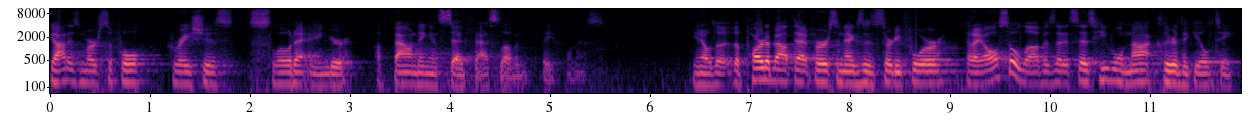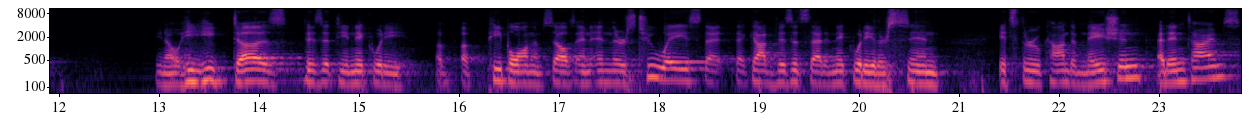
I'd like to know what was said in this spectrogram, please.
God is merciful, gracious, slow to anger, abounding in steadfast love and faithfulness. You know, the, the part about that verse in Exodus 34 that I also love is that it says, He will not clear the guilty. You know, He, he does visit the iniquity of, of people on themselves. And, and there's two ways that, that God visits that iniquity, their sin. It's through condemnation at end times,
